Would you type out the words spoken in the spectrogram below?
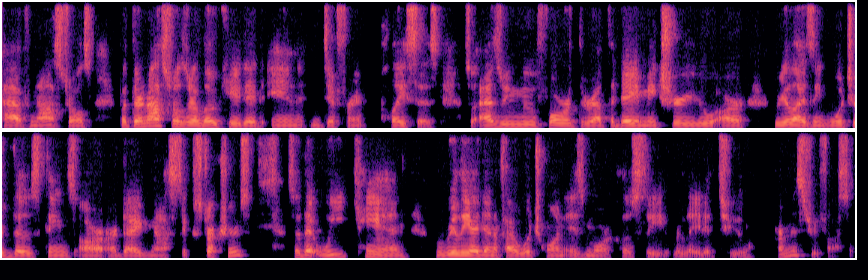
have nostrils, but their nostrils are located in different places. So as we move forward throughout the day, make sure you are realizing which of those things are our diagnostic structures so that we can really identify which one is more closely related to our mystery fossil.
